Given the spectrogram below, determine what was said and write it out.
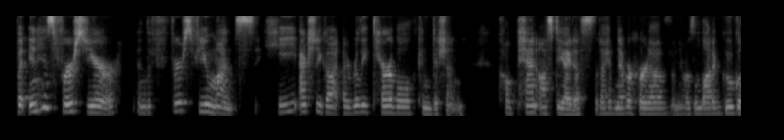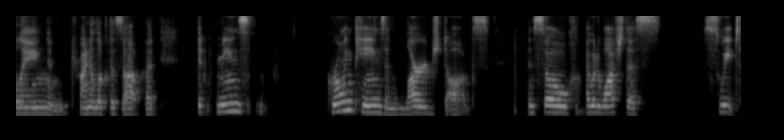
but in his first year in the first few months, he actually got a really terrible condition called panosteitis that I had never heard of. And there was a lot of Googling and trying to look this up, but it means growing pains in large dogs. And so I would watch this sweet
